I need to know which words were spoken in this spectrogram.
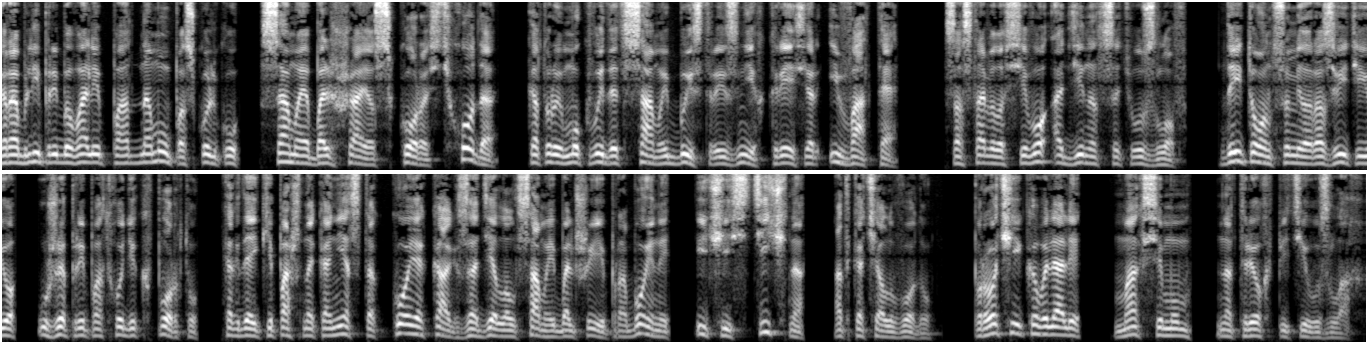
Корабли прибывали по одному, поскольку самая большая скорость хода, которую мог выдать самый быстрый из них, крейсер Ивате, составила всего 11 узлов. Да и то он сумел развить ее уже при подходе к порту, когда экипаж наконец-то кое-как заделал самые большие пробоины и частично откачал воду. Прочие ковыляли максимум на трех-пяти узлах.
